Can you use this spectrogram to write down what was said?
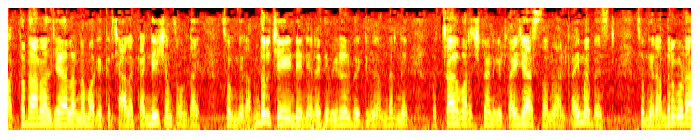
రక్తదానాలు చేయాలన్నా మాకు ఇక్కడ చాలా కండిషన్స్ ఉంటాయి. సో మీరు అందరూ చేయండి. నేనైతే వీడియోలు పెట్టి మీ అందరిని ఉత్సాహపరచడానికి ట్రై చేస్తాను. I try my best so మీరందరూ కూడా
